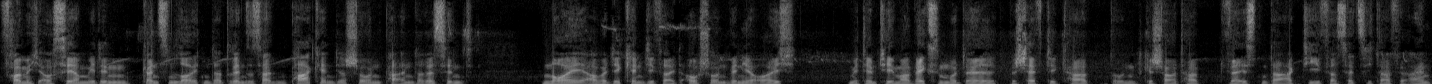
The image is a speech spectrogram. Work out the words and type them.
Freue mich auch sehr, mit den ganzen Leuten da drin zu sein. Ein paar kennt ihr schon, ein paar andere sind neu, aber die kennt ihr vielleicht auch schon, wenn ihr euch mit dem Thema Wechselmodell beschäftigt habt und geschaut habt, wer ist denn da aktiv, wer setzt sich dafür ein.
